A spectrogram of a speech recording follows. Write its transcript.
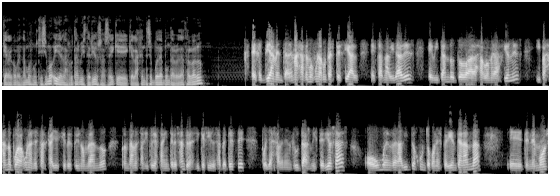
que recomendamos muchísimo, y de las rutas misteriosas, ¿eh? que, que la gente se puede apuntar, ¿verdad Álvaro? Efectivamente, además hacemos una ruta especial estas Navidades, evitando todas las aglomeraciones y pasando por algunas de estas calles que te estoy nombrando, contando estas historias tan interesantes. Así que si les apetece, pues ya saben, en rutas misteriosas o un buen regalito junto con Expediente Ananda, eh, tenemos,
